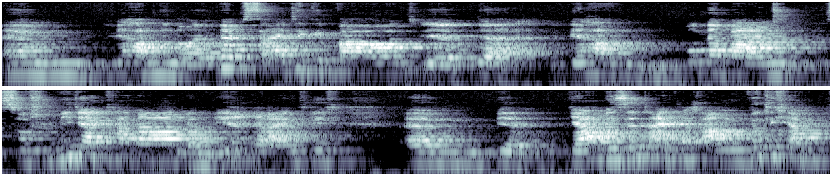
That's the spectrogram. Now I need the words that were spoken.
Ähm, wir haben eine neue Webseite gebaut, wir, wir wir haben einen wunderbaren Social Media Kanal, wir haben mehrere eigentlich. Ähm, wir, ja, wir sind einfach am, wirklich am,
